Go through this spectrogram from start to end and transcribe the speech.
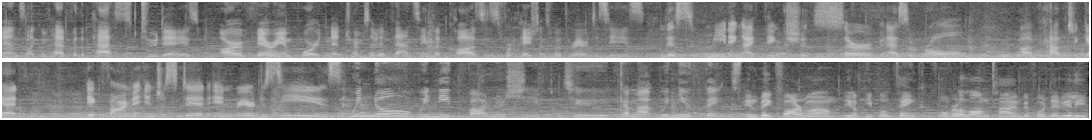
Events like we've had for the past two days are very important in terms of advancing the causes for patients with rare disease. This meeting, I think, should serve as a role of how to get big pharma interested in rare disease. We know we need partnership to come up with new things. In big pharma, you know, people think over a long time before they really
